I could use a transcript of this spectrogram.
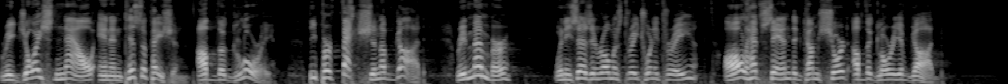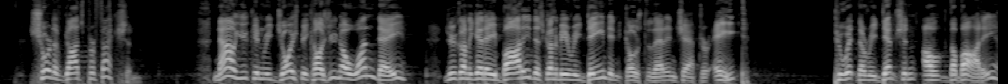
Rejoice now in anticipation of the glory, the perfection of God. Remember when he says in Romans 3:23, all have sinned and come short of the glory of God. Short of God's perfection. Now you can rejoice because you know one day you're going to get a body that's going to be redeemed, and it goes to that in chapter 8. To it, the redemption of the body,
